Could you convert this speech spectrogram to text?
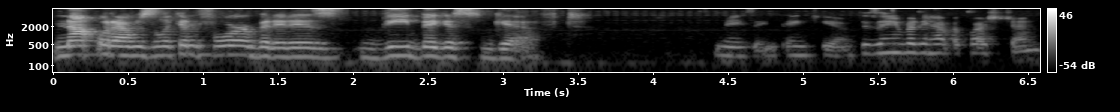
not what I was looking for, but it is the biggest gift. Amazing. Thank you. Does anybody have a question?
